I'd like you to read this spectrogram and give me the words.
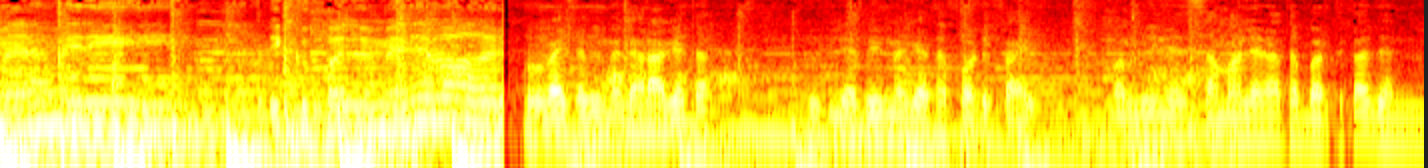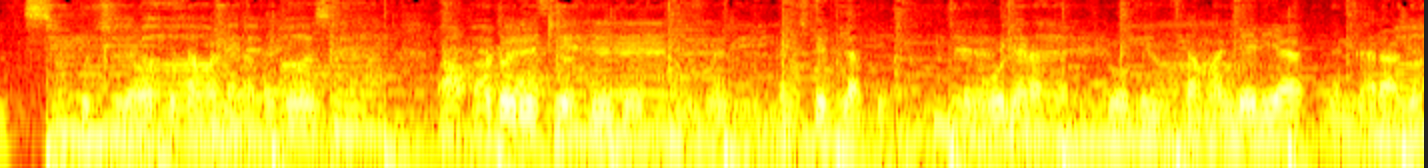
में मेरी। एक पल में वार तो गाइस अभी मैं घर आ गया था। क्योंकि अभी मैं गया था 45 मम्मी ने सामान लेना था बर्थ का देन कुछ और भी सामान लेना था जो कटोरिया सी होती है जो जिसमें कंचके खिलाती। देन वो लेना था तो अभी सामान ले लिया देन घर आ गए।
